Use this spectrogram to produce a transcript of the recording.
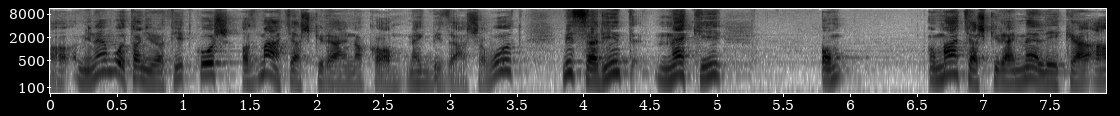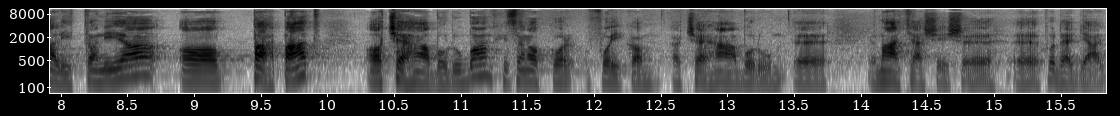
Ami nem volt annyira titkos, az Mátyás királynak a megbízása volt, miszerint neki a, a Mátyás király mellé kell állítania a pápát, a cseh háborúban, hiszen akkor folyik a, a cseh háború Mátyás és Podegyár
